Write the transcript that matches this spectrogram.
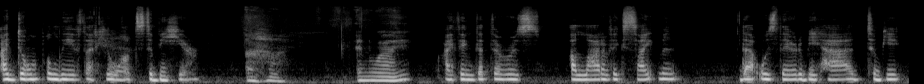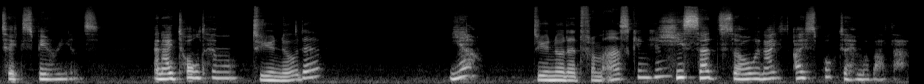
I don't believe that he wants to be here. Uh huh. And why? I think that there was a lot of excitement that was there to be had, to be to experience. And I told him, Do you know that? yeah, Do you know that from asking him? he said so, and I, I spoke to him about that.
